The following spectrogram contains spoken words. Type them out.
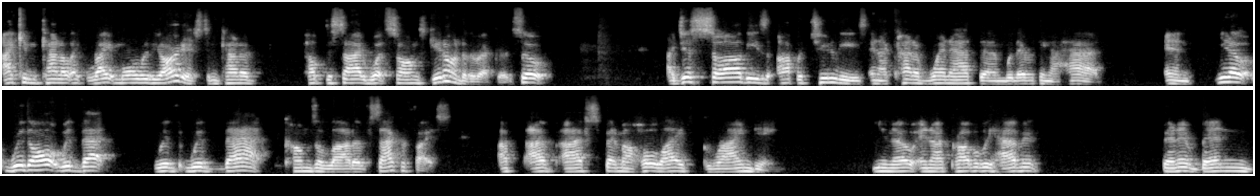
I can kind of like write more with the artist and kind of help decide what songs get onto the record. So I just saw these opportunities and I kind of went at them with everything I had. And you know, with all with that with with that comes a lot of sacrifice. I've, I've, I've spent my whole life grinding, you know, and I probably haven't been been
